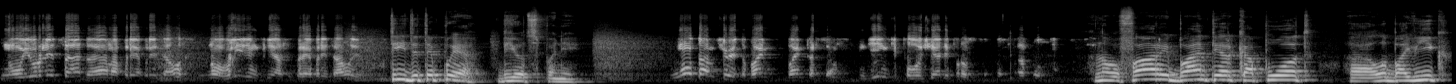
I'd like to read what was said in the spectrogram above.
Ну, у юрлица, да, она приобретала. Ну, в лизинг я же приобретал ее. Три ДТП бьется по ней. Ну, там что это, бам- бампер там. Деньги получали просто. Ну, фары, бампер, капот, э, лобовик.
